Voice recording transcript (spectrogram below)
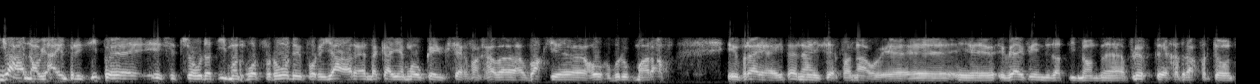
Ja, nou ja, in principe is het zo dat iemand wordt veroordeeld voor een jaar en dan kan je hem ook even zeggen van ga, wacht je hoger beroep maar af in vrijheid. En hij zegt van nou, eh, eh, wij vinden dat iemand uh, vluchtgedrag vertoont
